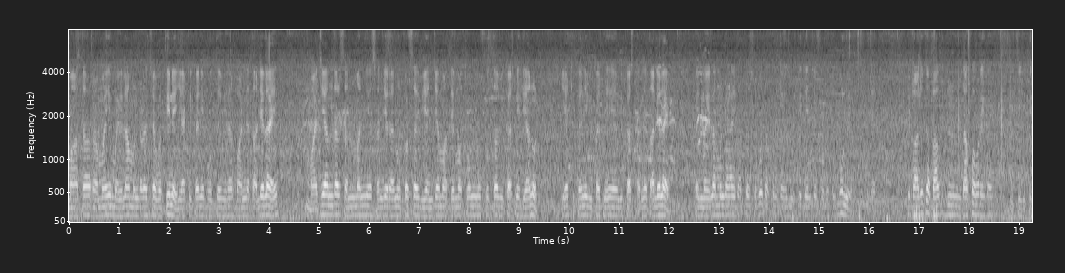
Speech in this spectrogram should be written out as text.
माता रमाई महिला मंडळाच्या वतीने या ठिकाणी बुद्ध विहार बांधण्यात आलेला आहे. माजी आमदार सन्मान्य संजय रानोळकर साहेब यांच्या माध्यमातून सुद्धा विकास निधी आणून या ठिकाणी विकास नि विकास करण्यात आलेला आहे. काही महिला मंडळ आहेत आपल्यासोबत आपण काही गोष्टी त्यांच्यासोबतच बोलूया. ते बाजूचा भाग दाखवावर दाखवा बरं एकदा. किती किती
